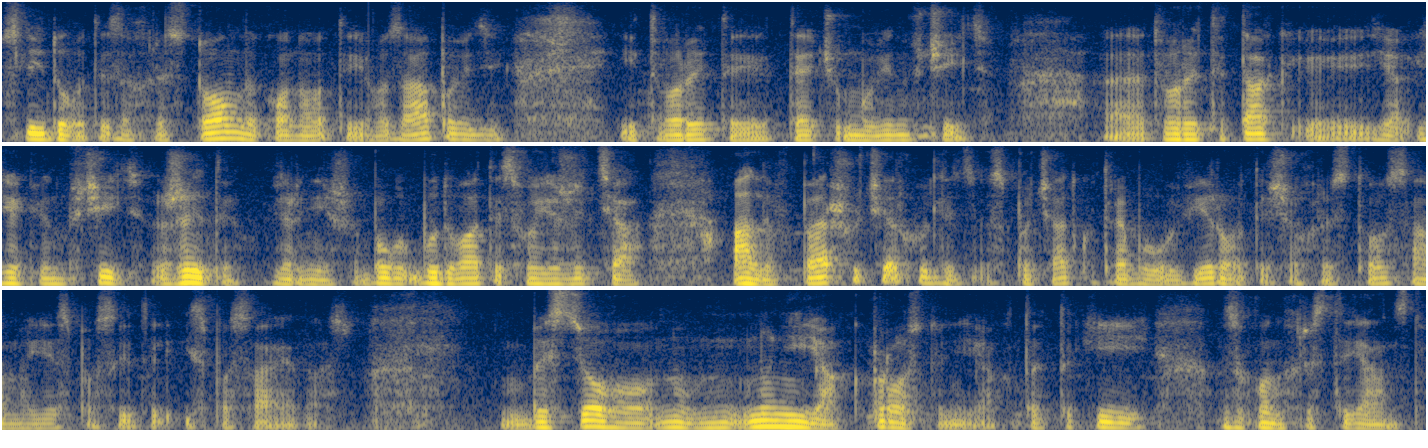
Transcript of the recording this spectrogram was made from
слідувати за Христом, виконувати Його заповіді і творити те, чому Він вчить. Е, Творити так, е, як- він вчить, жити вірніше, бу- будувати своє життя. Але в першу чергу для спочатку треба увірувати, що Христос саме є Спаситель і спасає нас. Без цього ну, ну ніяк, просто ніяк. Так, такий закон християнства,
